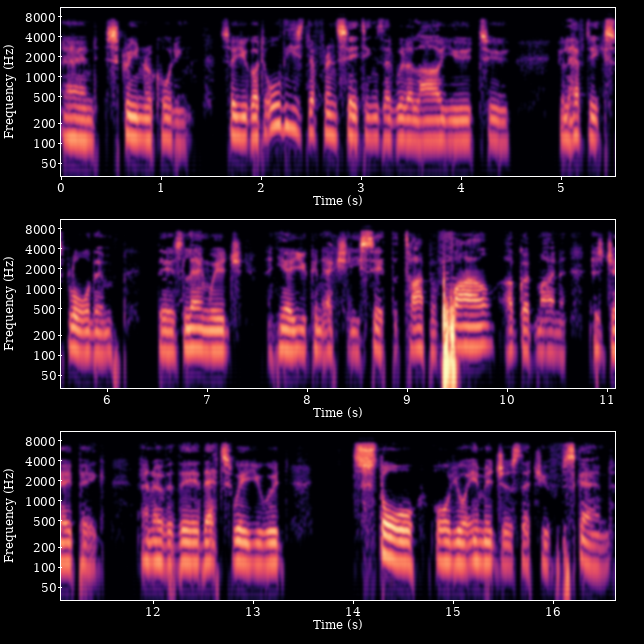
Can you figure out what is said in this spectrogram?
and screen recording. So you've got all these different settings that would allow you to, you'll have to explore them. There's language and here you can actually set the type of file. I've got mine as JPEG and over there that's where you would store all your images that you've scanned.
